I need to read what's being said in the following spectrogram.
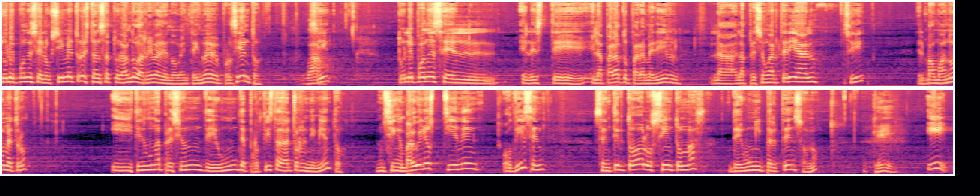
tú le pones el oxímetro, están saturando arriba del 99%. Wow. ¿sí? Tú le pones el, el, este, el aparato para medir la, la presión arterial, ¿sí? el baumanómetro, y tienen una presión de un deportista de alto rendimiento. Sin embargo, ellos tienen o dicen sentir todos los síntomas de un hipertenso, ¿no? Ok. Y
